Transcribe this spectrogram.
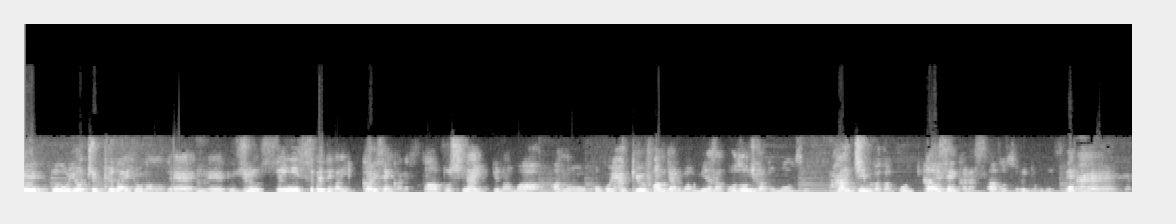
えっ、と、49代表なので、うんえっ、と、純粋に全てが1回戦からスタートしないっていうのは、まあ、あの、ここ野球ファンであれば皆さんご存知かと思うんですけど、はい何チームかがこう2回戦からスタートするってことですね。え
